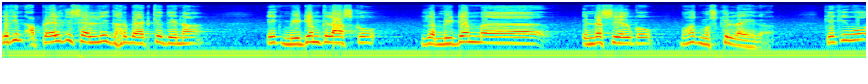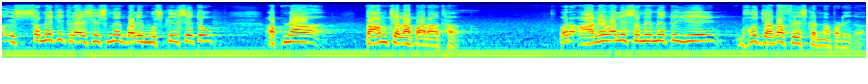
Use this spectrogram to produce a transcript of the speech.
लेकिन अप्रैल की सैलरी घर बैठ के देना एक मीडियम क्लास को या मीडियम इंडस्ट्रियल को बहुत मुश्किल रहेगा, क्योंकि वो इस समय की क्राइसिस में बड़ी मुश्किल से तो अपना काम चला पा रहा था। और आने वाले समय में तो ये बहुत ज़्यादा फेस करना पड़ेगा।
